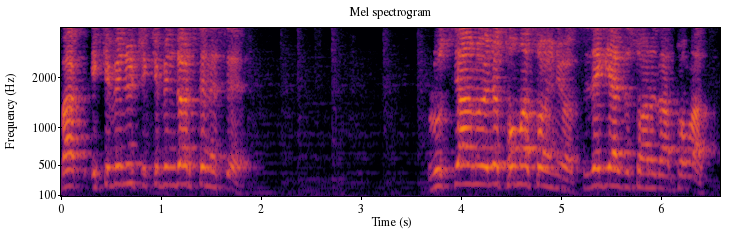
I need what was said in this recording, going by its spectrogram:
Bak 2003-2004 senesi. Luciano ile Thomas oynuyor. Size geldi sonradan Thomas.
